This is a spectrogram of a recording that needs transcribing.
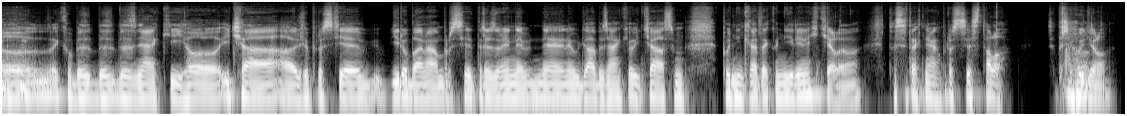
jako bez, bez, bez nějakého iča a že prostě výroba nám prostě trezory ne, ne, neudělá bez nějakého iča. Já jsem podnikat jako nikdy nechtěl. Jo. To se tak nějak prostě stalo se přihodilo. Aha.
